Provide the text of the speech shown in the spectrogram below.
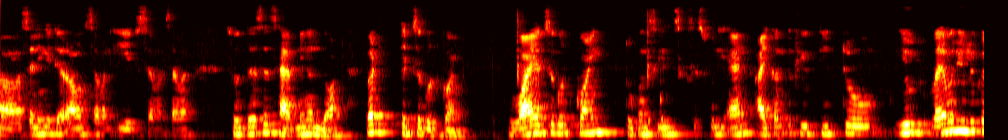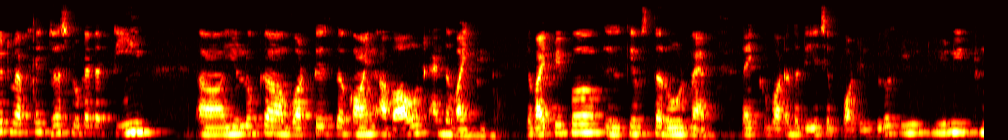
uh, selling it around 7 8 7 7 so this is happening a lot but it's a good coin why it's a good coin? Token seen successfully. And icon if you need to you whenever you look at website just look at the team. Uh, you look uh, what is the coin about and the white paper. The white paper gives the roadmap like what are the dates important because you you need to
